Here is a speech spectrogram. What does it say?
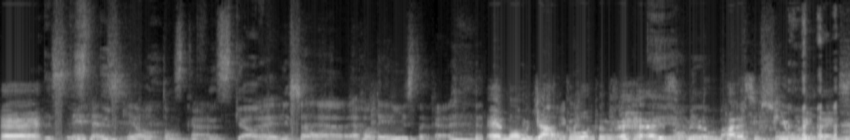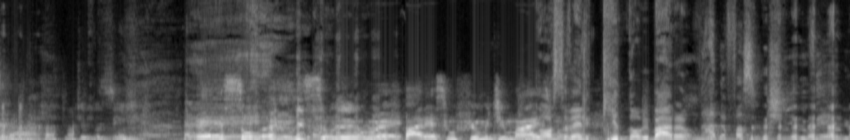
É, Stephen Skelton, cara. Skelton. É, isso é, é roteirista, cara. é nome de ator também. É isso Nome do mesmo. barco, Parece filme, velho. Tipo assim. É, Solano, isso mesmo, velho. Parece um filme demais, Nossa, mano. velho, que nome Não, barão. nada faz sentido, velho.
